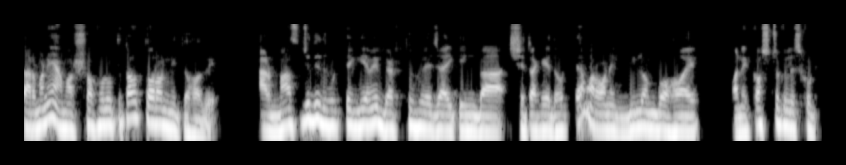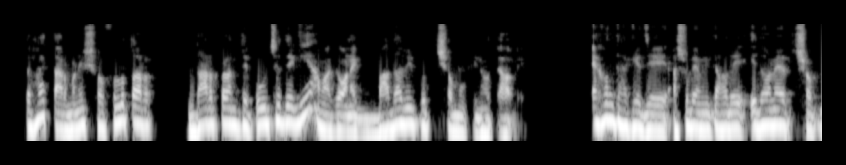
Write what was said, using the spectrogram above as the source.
তার মানে আমার সফলতাটাও ত্বরান্বিত হবে। আর মাছ যদি ধরতে গিয়ে আমি ব্যর্থ হয়ে যাই কিংবা সেটাকে ধরতে আমার অনেক বিলম্ব হয়, অনেক কষ্ট ক্লেশ করতে হয়, তার মানে সফলতার দ্বার প্রান্তে পৌঁছাতে গিয়ে আমাকে অনেক বাধা বিপত্তির সম্মুখীন হতে হবে। এখন থাকে যে, আসলে আমি তাহলে এ ধরনের স্বপ্ন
